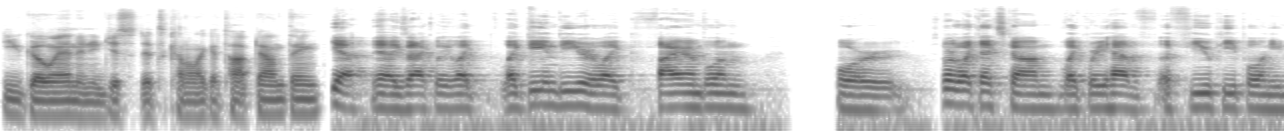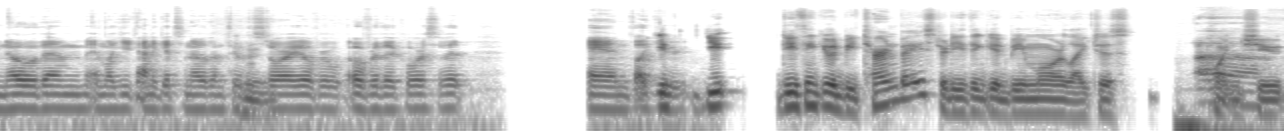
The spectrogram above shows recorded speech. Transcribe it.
you go in and you just it's kind of like a top down thing. Yeah, yeah, exactly. Like like D and D or like Fire Emblem, or sort of like XCOM, like where you have a few people and you know them, and like you kind of get to know them through Mhm. the story over over the course of it. And like you, you, do you think it would be turn based, or do you think it'd be more like just point and Ah. shoot,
